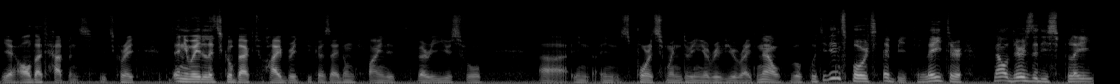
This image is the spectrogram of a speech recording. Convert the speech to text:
yeah, all that happens. It's great. But anyway, let's go back to hybrid because I don't find it very useful uh, in, in sports when doing a review right now. We'll put it in sports a bit later. Now there's the display,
